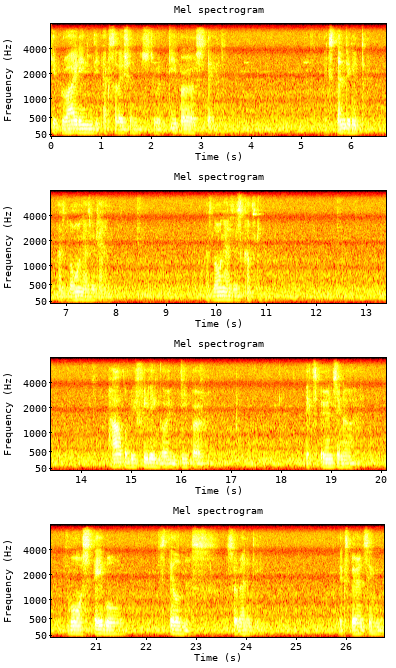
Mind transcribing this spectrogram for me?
Keep riding the exhalations to a deeper state, extending it as long as we can, as long as it's comfortable. Palpably feeling going deeper, experiencing a more stable stillness, serenity, experiencing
